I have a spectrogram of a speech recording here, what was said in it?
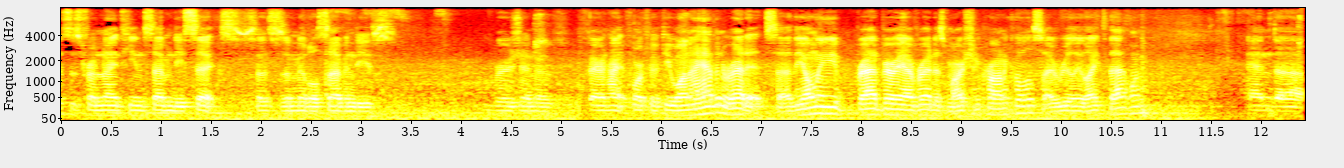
This is from 1976, so this is a middle 70s version of Fahrenheit 451. I haven't read it. Uh, the only Bradbury I've read is Martian Chronicles. I really liked that one. And uh,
